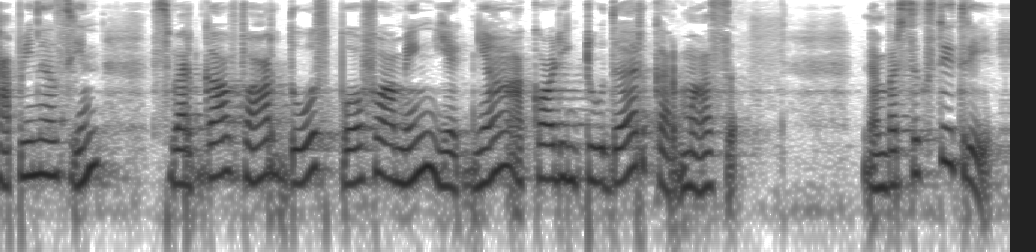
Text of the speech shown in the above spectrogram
happiness in Svarga for those performing yajna according to their karmas. Number 63.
